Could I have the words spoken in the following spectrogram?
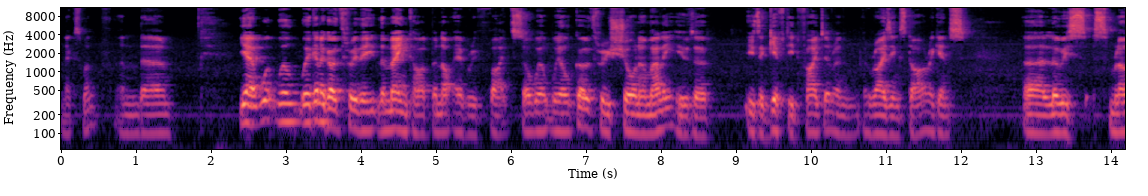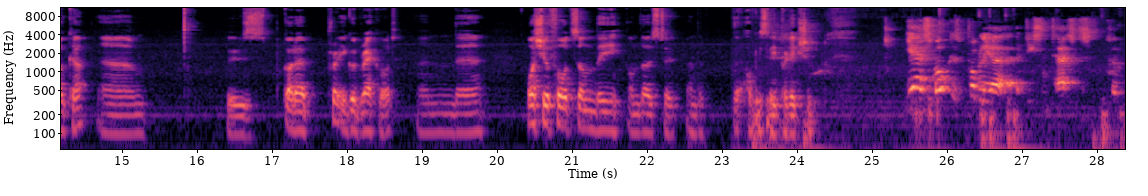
next month, and. Um, yeah, we'll, we are going to go through the, the main card, but not every fight. So we'll we'll go through Sean O'Malley, who's a he's a gifted fighter and a rising star against uh, Louis Smolka, um, who's got a pretty good record. And uh, what's your thoughts on the on those two and the, the obviously prediction? Yeah, Smolka's probably a, a, decent test for,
